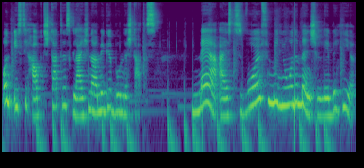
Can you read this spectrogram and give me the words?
und ist die Hauptstadt des gleichnamigen Bundesstaates. Mehr als 12 Millionen Menschen leben hier.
